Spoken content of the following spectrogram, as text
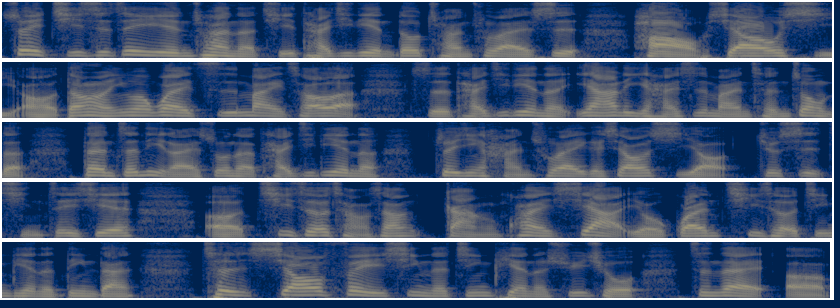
所以其实这一连串呢，其实台积电都传出来是好消息哦。当然。因为外资卖超了，使台积电呢压力还是蛮沉重的。但整体来说呢，台积电呢最近喊出来一个消息哦，就是请这些呃汽车厂商赶快下有关汽车晶片的订单，趁消费性的晶片的需求正在呃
